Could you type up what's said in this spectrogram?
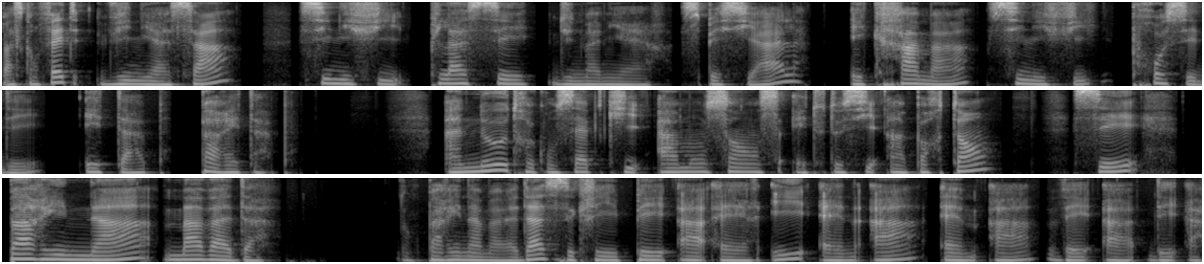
Parce qu'en fait, vinyasa signifie placer d'une manière spéciale et krama signifie procéder étape par étape. Un autre concept qui, à mon sens, est tout aussi important, c'est Parina Mavada. Donc Parina Mavada, ça s'écrit P-A-R-I-N-A-M-A-V-A-D-A.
